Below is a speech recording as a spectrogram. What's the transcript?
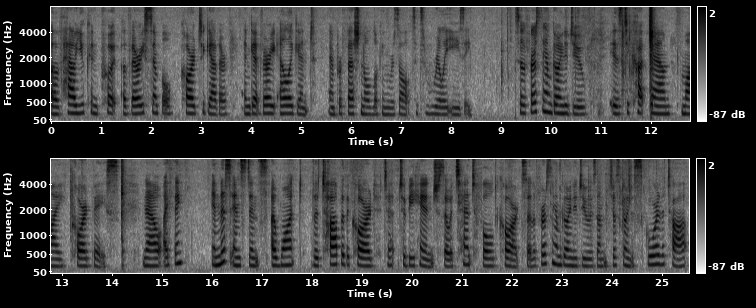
of how you can put a very simple card together and get very elegant and professional looking results. It's really easy. So the first thing I'm going to do is to cut down my card base. Now I think in this instance I want the top of the card to, to be hinged, so a tent fold card. So the first thing I'm going to do is I'm just going to score the top.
